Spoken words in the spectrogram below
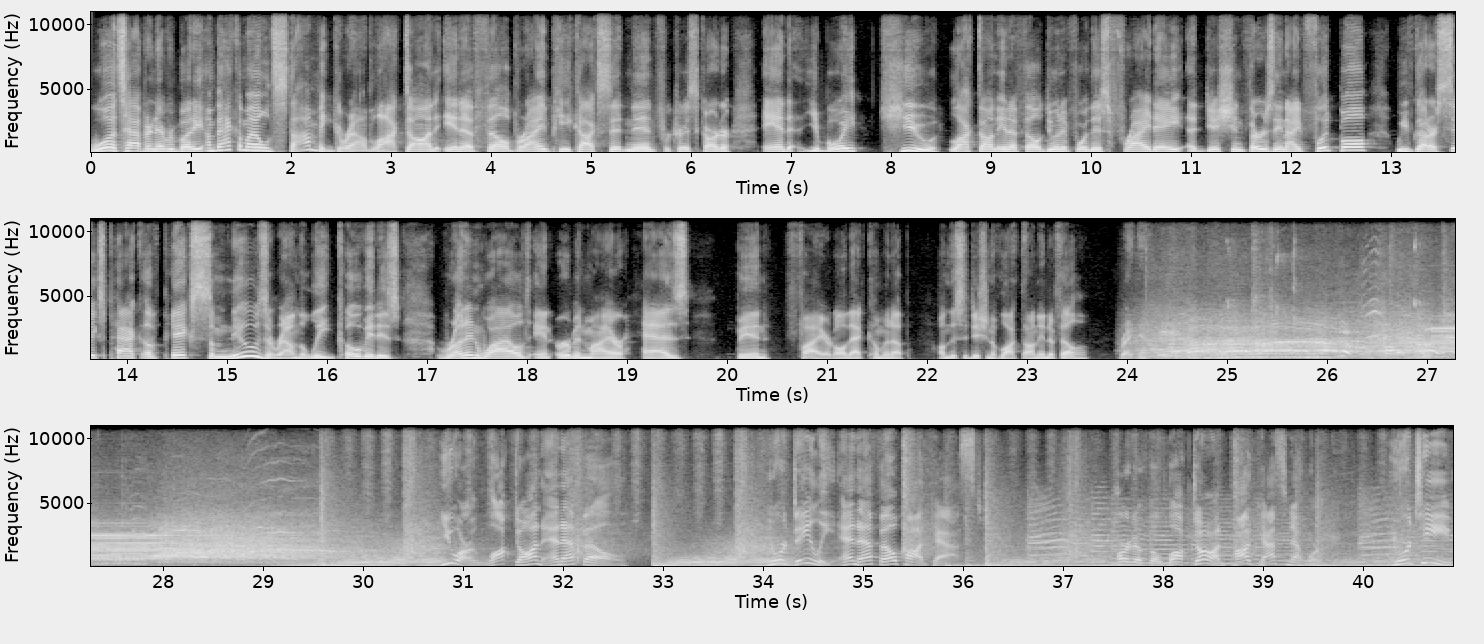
What's happening, everybody? I'm back on my old stomping ground, locked on NFL. Brian Peacock sitting in for Chris Carter and your boy Q, locked on NFL, doing it for this Friday edition, Thursday night football. We've got our six pack of picks, some news around the league. COVID is running wild, and Urban Meyer has been fired. All that coming up on this edition of Locked On NFL right now. Locked On NFL, your daily NFL podcast. Part of the Locked On Podcast Network, your team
